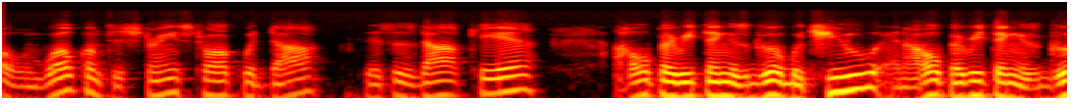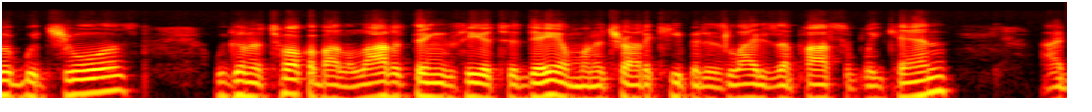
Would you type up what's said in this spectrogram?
Hello and welcome to Strange Talk with Doc. This is Doc here. I hope everything is good with you and I hope everything is good with yours. We're going to talk about a lot of things here today. I'm going to try to keep it as light as I possibly can. I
